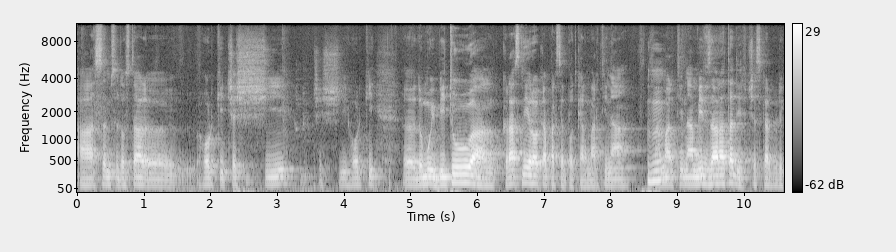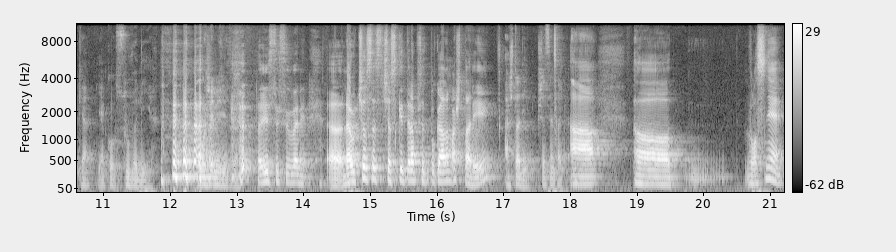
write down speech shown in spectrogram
a jsem se dostal eh, horky Češí, Češí horky eh, do můj bytu a krásný rok a pak jsem potkal Martina a Martina mi vzala tady v České republice jako suvenýr. Můžeme říct. Tady jsi suvený. Uh, naučil se z česky teda předpokládám až tady Až tady, přesně tak. a uh, vlastně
